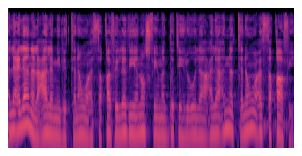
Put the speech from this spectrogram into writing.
الإعلان العالمي للتنوع الثقافي الذي ينص في مادته الأولى على أن التنوع الثقافي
